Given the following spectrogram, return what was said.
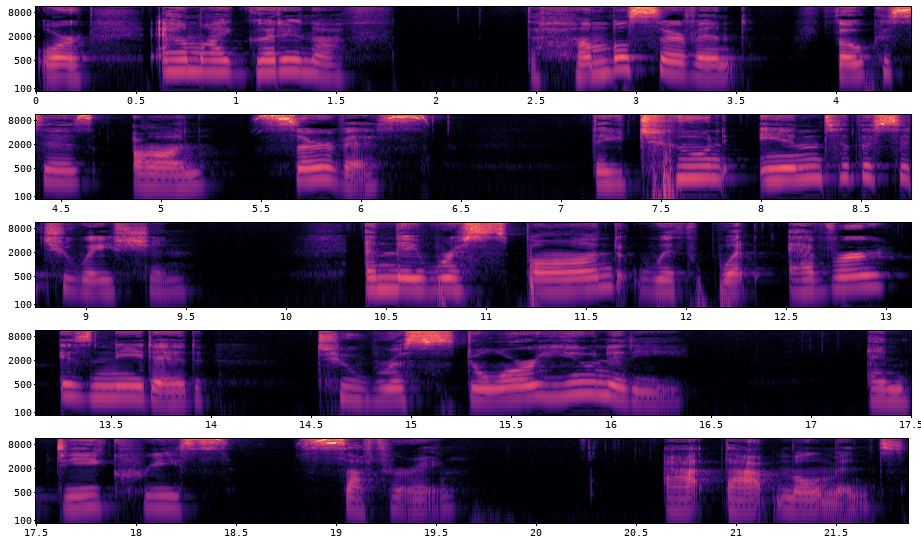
or, am I good enough? The humble servant focuses on service. They tune into the situation and they respond with whatever is needed to restore unity and decrease suffering at that moment.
